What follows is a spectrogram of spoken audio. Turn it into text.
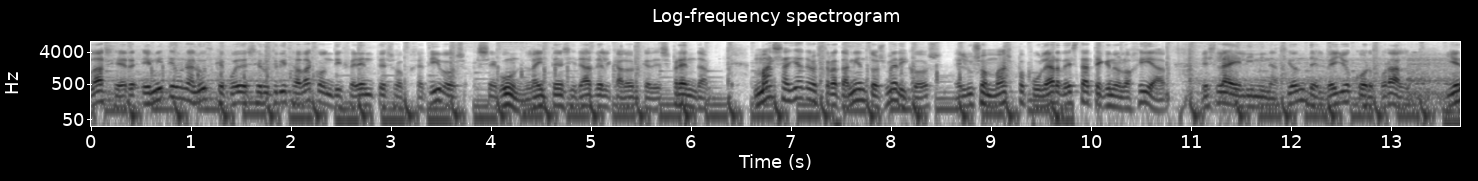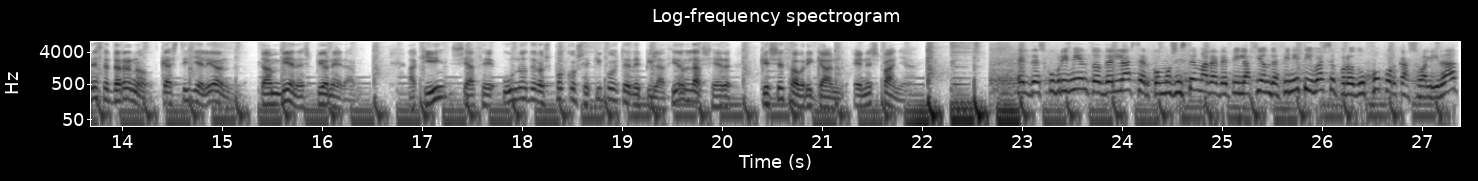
láser emite una luz que puede ser utilizada con diferentes objetivos, según la intensidad del calor que desprenda. Más allá de los tratamientos médicos, el uso más popular de esta tecnología es la eliminación del vello corporal. Y en este terreno, Castilla y León también es pionera. Aquí se hace uno de los pocos equipos de depilación láser que se fabrican en España. El descubrimiento del láser como sistema de depilación definitiva se produjo por casualidad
